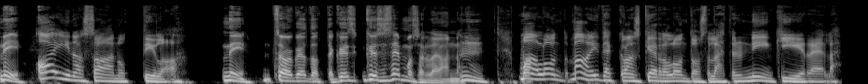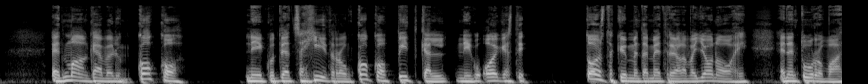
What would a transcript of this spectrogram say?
Niin, Aina saanut tilaa. niin, se on kyllä totta. Kyllä, kyllä se semmoiselle annat. Mm. Mä oon, Lonto- mä oon itse kanssa kerran Lontoosta lähtenyt niin kiireellä, että mä oon kävellyt koko, niin kuin tiedätkö, Heathrown, koko pitkän, niin kuin oikeasti toista kymmentä metriä oleva jono ohi ennen turvaa.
